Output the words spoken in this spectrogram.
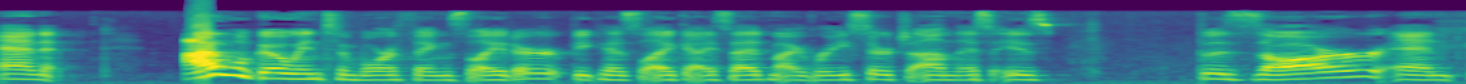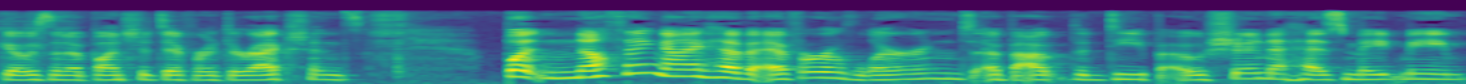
And I will go into more things later because, like I said, my research on this is bizarre and goes in a bunch of different directions. But nothing I have ever learned about the deep ocean has made me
